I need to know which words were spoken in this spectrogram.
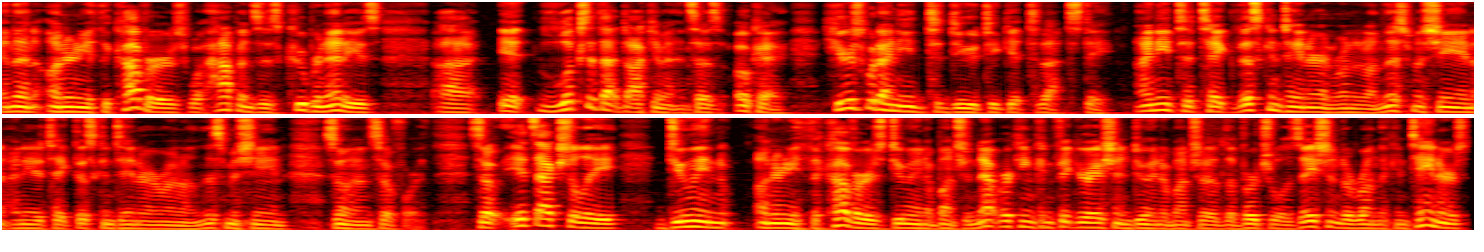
and then underneath the covers, what happens is Kubernetes, uh, it looks at that document and says, okay, here's what I need to do to get to that state. I need to take this container and run it on this machine. I need to take this container and run it on this machine, so on and so forth. So it's actually doing underneath the covers, doing a bunch of networking configuration, doing a bunch of the virtualization to run the containers,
